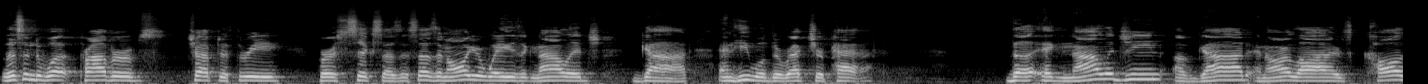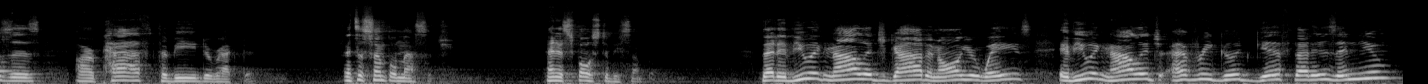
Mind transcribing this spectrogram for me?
Listen to what Proverbs chapter 3, verse 6 says. It says, In all your ways acknowledge God, and he will direct your path. The acknowledging of God in our lives causes our path to be directed. It's a simple message, and it's supposed to be simple that if you acknowledge God in all your ways, if you acknowledge every good gift that is in you,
